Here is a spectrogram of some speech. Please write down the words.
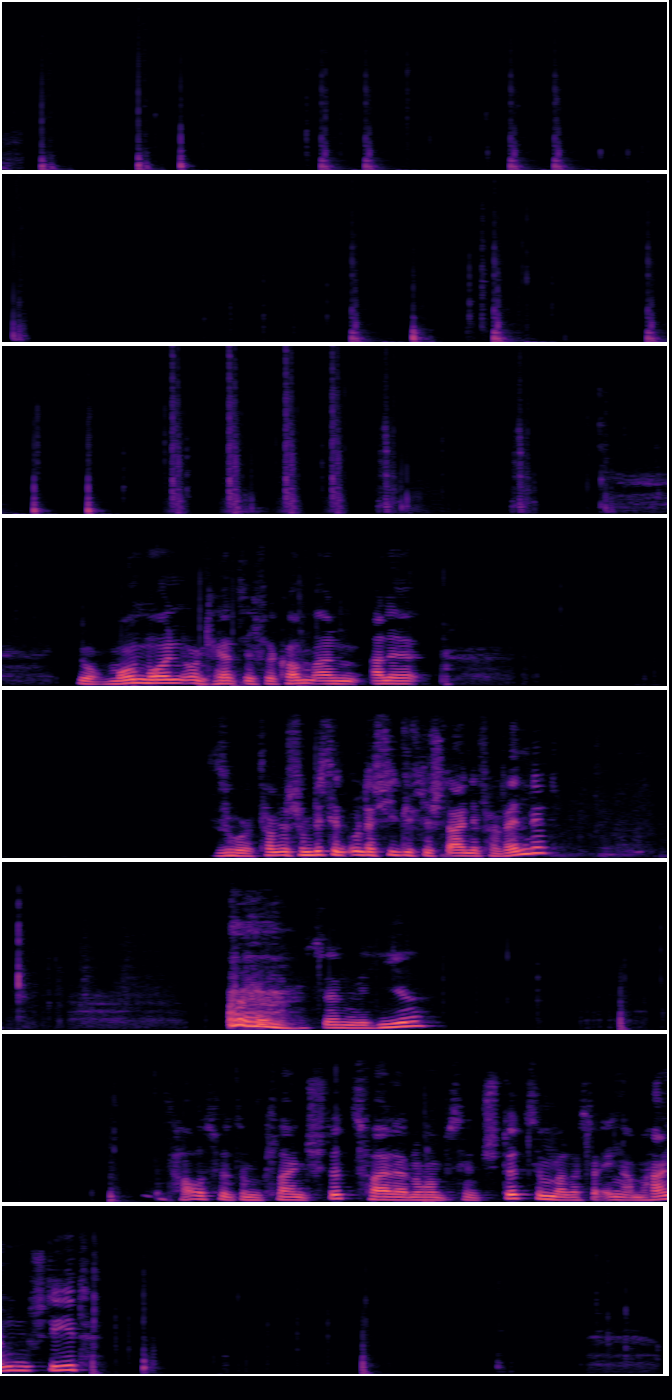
Jo, moin moin und herzlich willkommen an alle. So, jetzt haben wir schon ein bisschen unterschiedliche Steine verwendet. Jetzt werden wir hier das Haus mit so einem kleinen Stützpfeiler noch ein bisschen stützen, weil das so eng am Hang steht.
